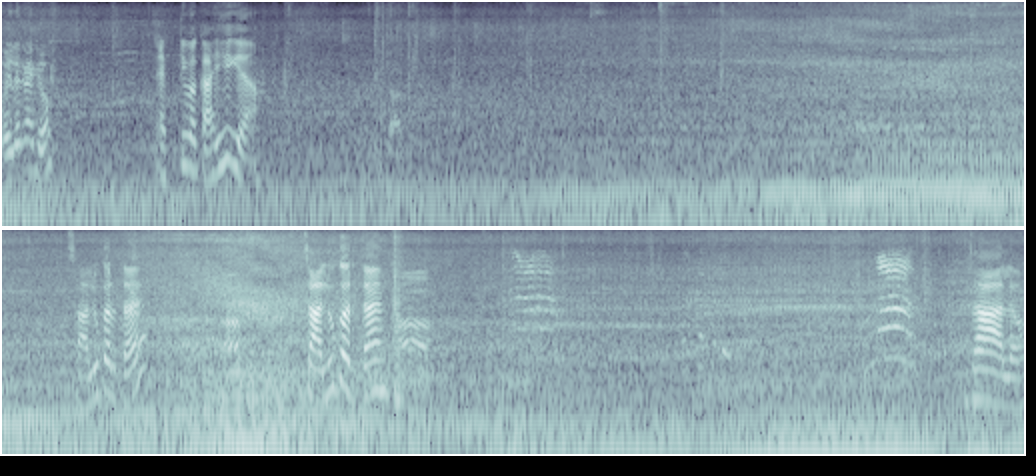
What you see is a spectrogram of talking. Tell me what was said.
पहिले काय घेऊ ऍक्टिवा काहीही घ्या चालू करताय? चालू करताय? झालं.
